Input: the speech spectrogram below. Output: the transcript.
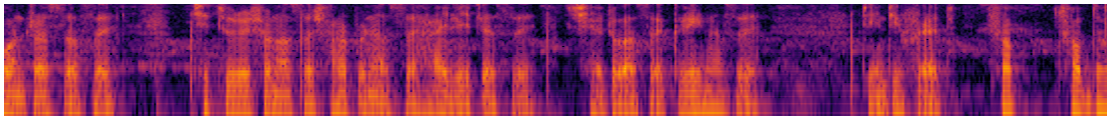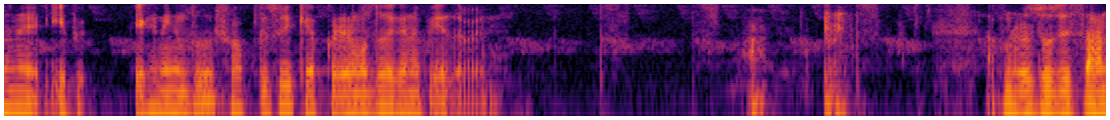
কন্ট্রাস্ট আছে সিচুয়েশন আছে শার্পেন আছে হাইলাইট আছে শ্যাডো আছে গ্রিন আছে টোয়েন্টি ফ্যাট সব সব ধরনের এখানে কিন্তু সব কিছুই ক্যাপকাটের মধ্যে এখানে পেয়ে যাবেন। আপনারা যদি চান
